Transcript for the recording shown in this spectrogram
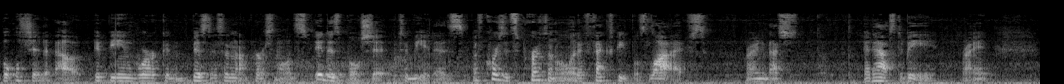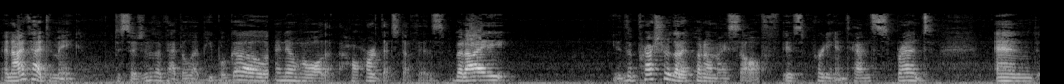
bullshit about it being work and business and not personal. It's it is bullshit to me. It is. Of course, it's personal. It affects people's lives, right? And that's it has to be right. And I've had to make decisions. I've had to let people go. I know how that, how hard that stuff is. But I, the pressure that I put on myself is pretty intense, Brent, and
